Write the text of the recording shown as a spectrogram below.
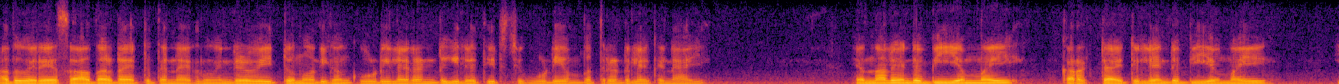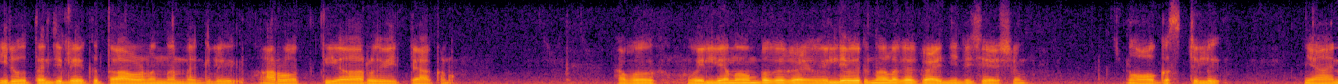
അതുവരെ സാധാ ഡയറ്റ് തന്നെ ആയിരുന്നു എന്റെ വെയിറ്റ് ഒന്നും അധികം കൂടിയില്ല. രണ്ട് കിലോ തിരിച്ച് കൂടി എൺപത്തിരണ്ടിലേക്ക് തന്നെ ആയി എന്നാലും എന്റെ ബി എം ഐ കറക്റ്റ് ആയിട്ടില്ല. എന്റെ ബി എം ഐ ഇരുപത്തഞ്ചിലേക്ക് താവണം എന്നുണ്ടെങ്കിൽ അറുപത്തി ആറ് വെയിറ്റ് ആക്കണം. അപ്പോൾ വലിയ നോമ്പൊക്കെ വലിയ പെരുന്നാളൊക്കെ കഴിഞ്ഞതിന് ശേഷം ഓഗസ്റ്റിൽ ഞാൻ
